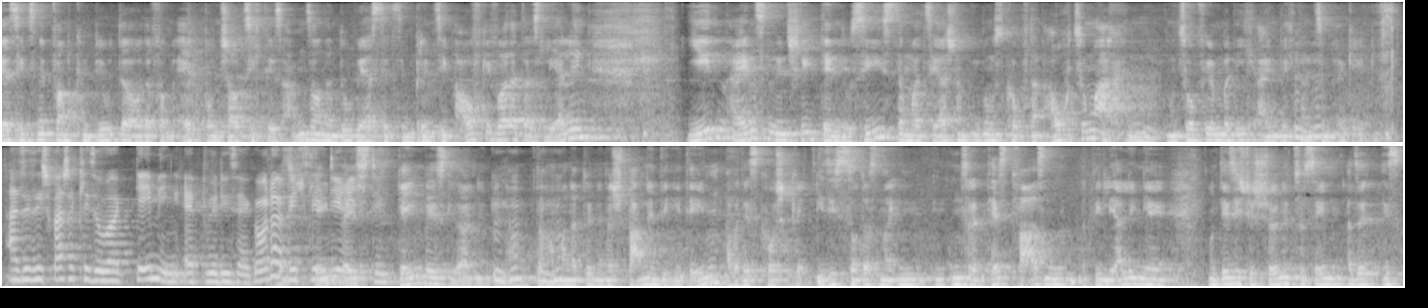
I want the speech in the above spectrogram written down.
der sitzt nicht vom Computer oder vom App und schaut sich das an, sondern du wärst jetzt im Prinzip aufgefordert als Lehrling, jeden einzelnen Schritt, den du siehst, einmal zuerst am Übungskopf dann auch zu machen. Und so führen wir dich eigentlich dann mhm. zum Ergebnis. Also es ist fast ein bisschen so eine Gaming-App, würde ich sagen, oder? ein bisschen in die Richtung. Game-Based Learning, genau. Mhm. Da mhm. haben wir natürlich eine spannende Ideen, aber das kostet Geld. Es ist so, dass wir in, in unseren Testphasen die Lehrlinge, und das ist das Schöne zu sehen, also es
